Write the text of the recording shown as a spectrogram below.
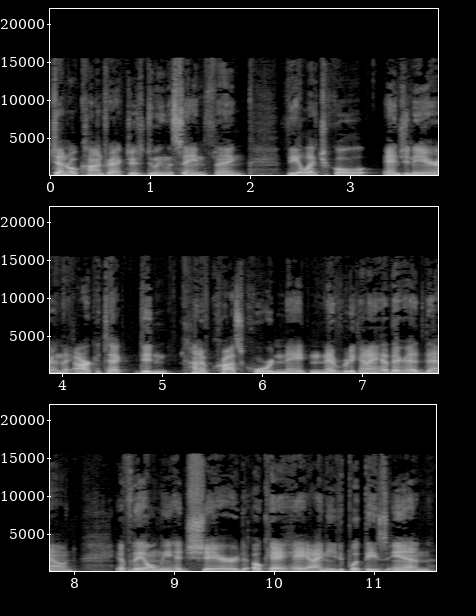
General contractor is doing the same thing. The electrical engineer and the architect didn't kind of cross coordinate, and everybody kind of had their head down. If they only had shared, okay, hey, I need to put these in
